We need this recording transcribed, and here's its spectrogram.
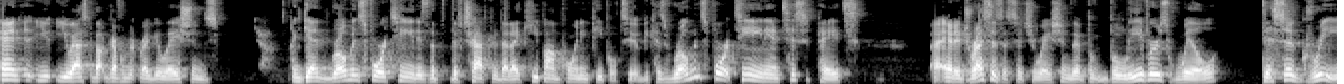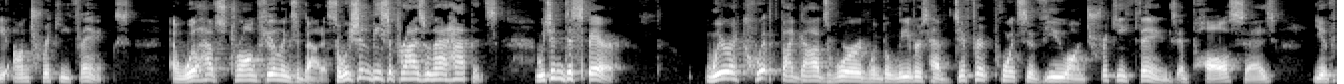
And you, you asked about government regulations. Again, Romans 14 is the, the chapter that I keep on pointing people to because Romans 14 anticipates uh, and addresses a situation that b- believers will disagree on tricky things and will have strong feelings about it. So we shouldn't be surprised when that happens. We shouldn't despair. We're equipped by God's word when believers have different points of view on tricky things. And Paul says, you've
